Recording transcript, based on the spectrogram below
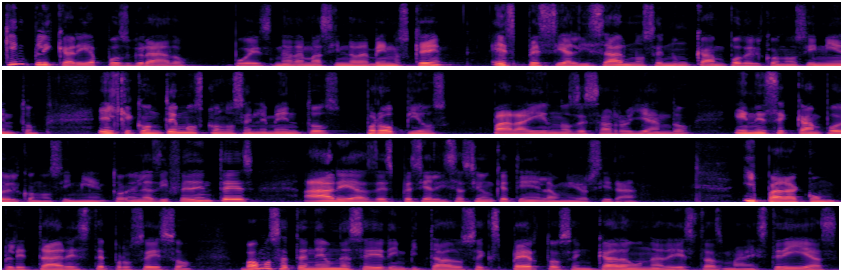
¿Qué implicaría posgrado? Pues nada más y nada menos que especializarnos en un campo del conocimiento, el que contemos con los elementos propios para irnos desarrollando en ese campo del conocimiento, en las diferentes áreas de especialización que tiene la universidad. Y para completar este proceso, vamos a tener una serie de invitados expertos en cada una de estas maestrías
